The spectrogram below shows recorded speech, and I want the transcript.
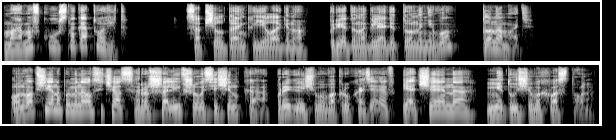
«Мама вкусно готовит», — сообщил Данька Елагину, преданно глядя то на него, то на мать. Он вообще напоминал сейчас расшалившегося щенка, прыгающего вокруг хозяев и отчаянно метущего хвостом.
